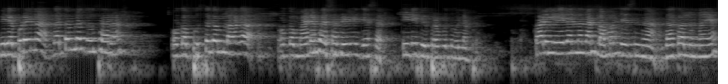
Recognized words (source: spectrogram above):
మీరు ఎప్పుడైనా గతంలో చూసారా ఒక పుస్తకం లాగా ఒక మేనిఫెస్టో రిలీజ్ చేశారు టీడీపీ ప్రభుత్వం ఉన్నప్పుడు. కానీ ఏదన్నా దాంట్లో అమలు చేసిన దాఖలు ఉన్నాయా?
